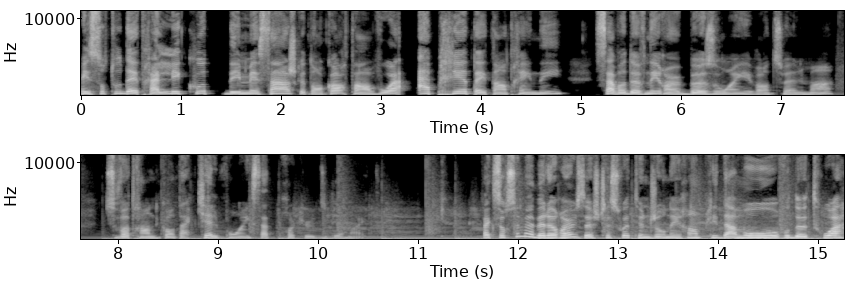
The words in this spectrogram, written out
et surtout d'être à l'écoute des messages que ton corps t'envoie après t'être entraîné, ça va devenir un besoin éventuellement. Tu vas te rendre compte à quel point ça te procure du bien-être. Fait que sur ce, ma belle heureuse, je te souhaite une journée remplie d'amour de toi.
